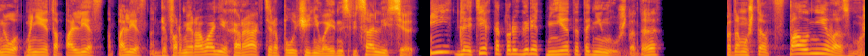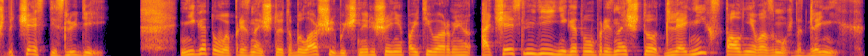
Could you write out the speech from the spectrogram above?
ну вот, мне это полезно, полезно для формирования характера, получения военной специальности. И для тех, которые говорят, нет, это не нужно, да? Потому что вполне возможно, часть из людей не готова признать, что это было ошибочное решение пойти в армию, а часть людей не готова признать, что для них вполне возможно, для них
